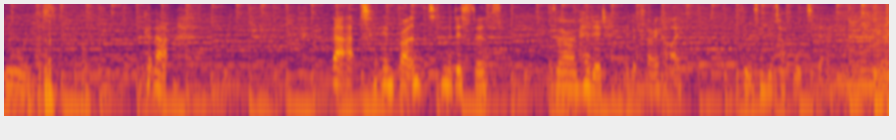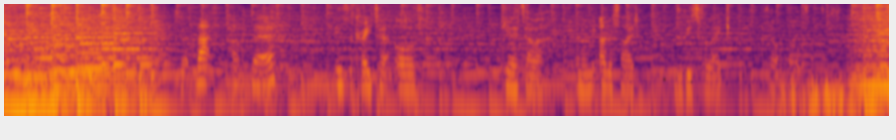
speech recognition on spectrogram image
glorious. Look at that. That in front, in the distance, is where I'm headed. It looks very high. I think it's going to be a tough walk today. But that up there is the crater of Quilotoa, and on the other side is a beautiful lake. So I'm very excited.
